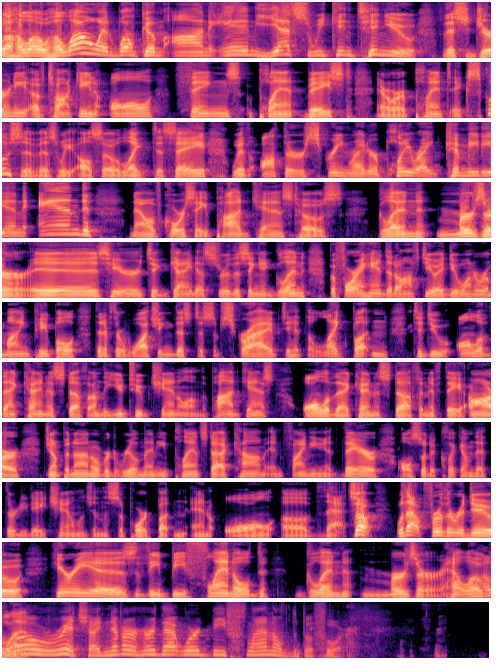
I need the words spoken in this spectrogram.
Well, hello, hello, and welcome on in. Yes, we continue this journey of talking all things plant based or plant exclusive, as we also like to say, with author, screenwriter, playwright, comedian, and now, of course, a podcast host. Glen Merzer is here to guide us through this thing. And Glen, before I hand it off to you, I do want to remind people that if they're watching this, to subscribe, to hit the like button, to do all of that kind of stuff on the YouTube channel, on the podcast, all of that kind of stuff. And if they are jumping on over to realmanyplants.com and finding it there, also to click on that 30 day challenge and the support button and all of that. So without further ado, here he is, the beflanneled Glen Merzer. Hello, Glen. Hello, Rich. I'd never heard that word be flanneled before.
